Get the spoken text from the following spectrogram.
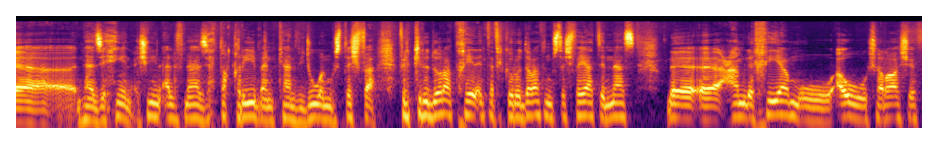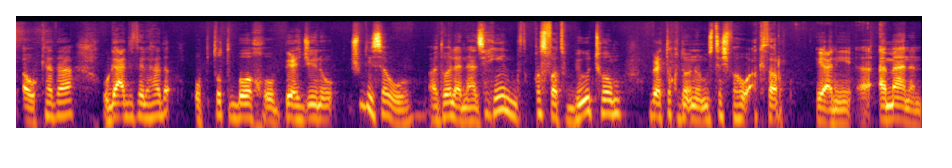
آه نازحين. عشرين ألف نازح تقريبا كان في جوا المستشفى. في الكوريدورات تخيل أنت في كوريدورات المستشفيات الناس آه عاملة خيم أو شراشف أو كذا وقاعدة في هذا وبتطبخ وبيعجنوا. شو بدي يسووا؟ هذول نازحين قصفت بيوتهم وبيعتقدوا أنه المستشفى هو أكثر. يعني امانا.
